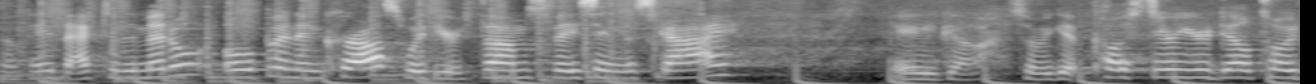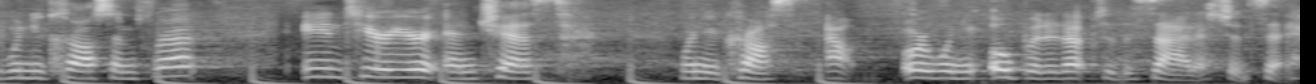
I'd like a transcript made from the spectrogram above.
Okay, back to the middle, open and cross with your thumbs facing the sky. There you go. So we get posterior deltoid when you cross in front, anterior and chest when you cross out, or when you open it up to the side, I should say.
